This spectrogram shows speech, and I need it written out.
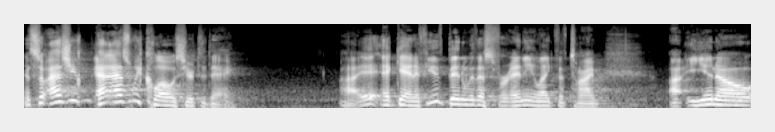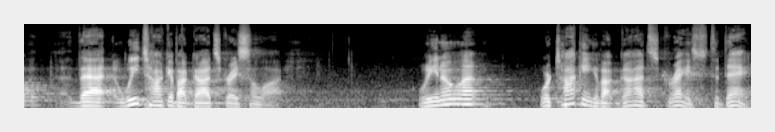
And so as you as we close here today, uh, again, if you've been with us for any length of time, uh, you know that we talk about God's grace a lot. Well, you know what? We're talking about God's grace today.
